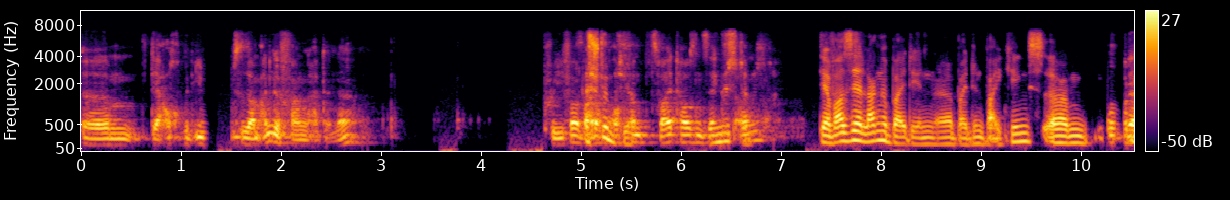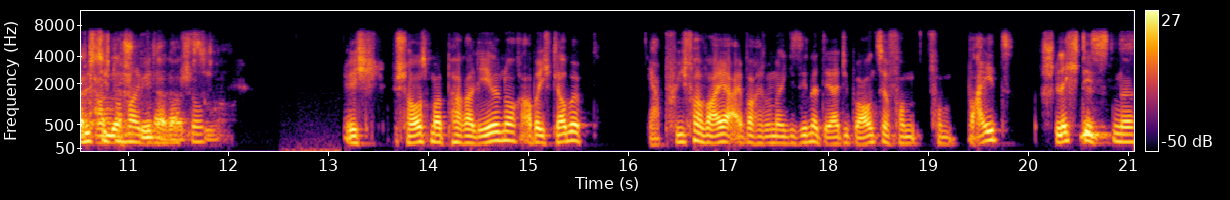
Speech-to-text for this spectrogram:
ähm, der auch mit ihm zusammen angefangen hatte, ne? Prefer war das stimmt, auch ja. von 2006 an. Der war sehr lange bei den, äh, bei den Vikings. Ähm, Oder kam ich noch mal später dazu? Ich schaue es mal parallel noch, aber ich glaube, ja, Prefer war ja einfach, wenn man gesehen hat, der hat die Browns ja vom, vom weit schlechtesten nee,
